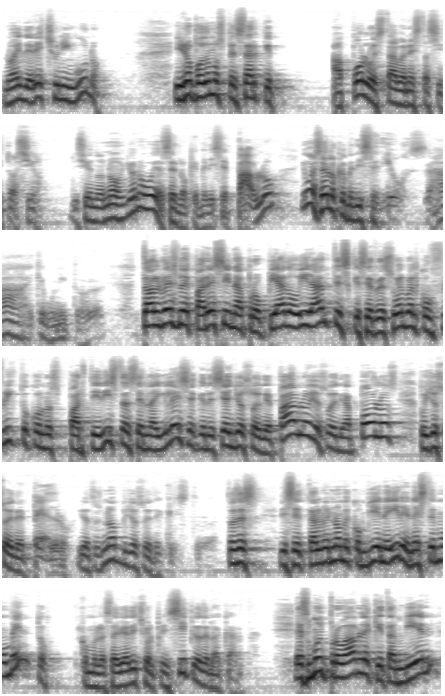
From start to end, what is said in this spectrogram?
No hay derecho ninguno. Y no podemos pensar que Apolo estaba en esta situación diciendo, no, yo no voy a hacer lo que me dice Pablo, yo voy a hacer lo que me dice Dios. Ay, qué bonito. Tal vez le parece inapropiado ir antes que se resuelva el conflicto con los partidistas en la iglesia que decían, yo soy de Pablo, yo soy de Apolos, pues yo soy de Pedro. Y otros, no, pues yo soy de Cristo. Entonces, dice, tal vez no me conviene ir en este momento, como les había dicho al principio de la carta. Es muy probable que también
